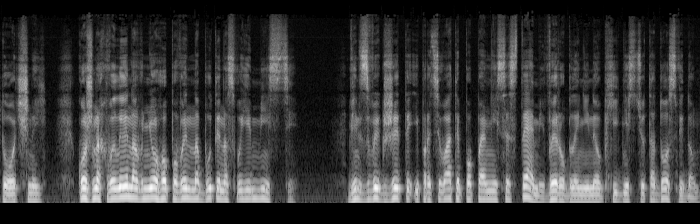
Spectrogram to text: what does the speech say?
точний, кожна хвилина в нього повинна бути на своїм місці. Він звик жити і працювати по певній системі, виробленій необхідністю та досвідом.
